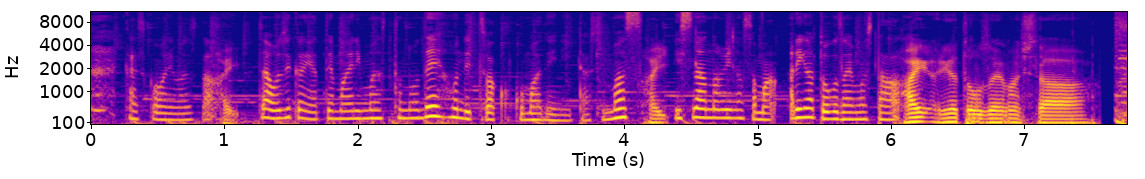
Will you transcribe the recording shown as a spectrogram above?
かしこまりました。はい。じゃあお時間やってまいりましたので本日はここまでにいたします。はい。リスナーの皆様ありがとうございました。はいありがとうございました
